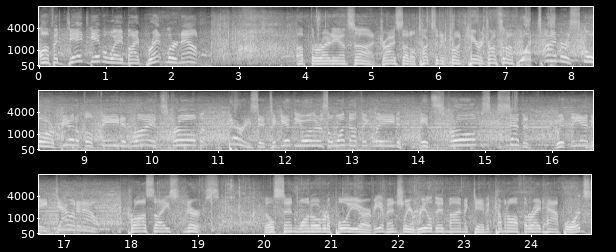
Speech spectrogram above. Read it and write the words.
off a dead giveaway by Brett Lernout. Up the right hand side. Draisaitl tucks it in front. Khaira drops it off. One timer score. Beautiful feed, and Ryan Strome buries it to give the Oilers a 1 0 lead. It's Strome's seventh with Niemi down and out. Cross ice, Nurse. They'll send one over to Puljujärvi, eventually reeled in by McDavid, coming off the right half boards,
